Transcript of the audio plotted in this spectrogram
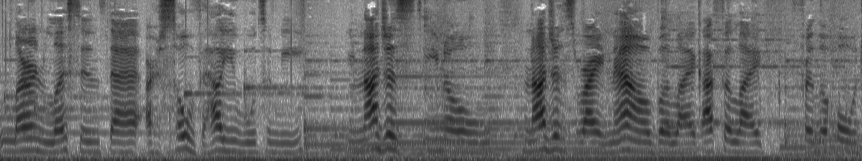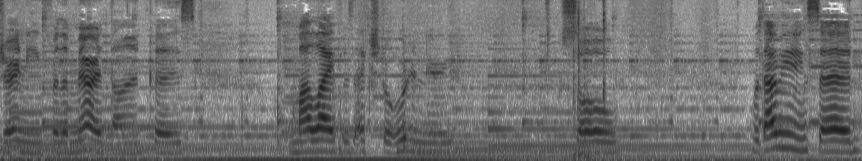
learn lessons that are so valuable to me. Not just, you know, not just right now, but like I feel like for the whole journey, for the marathon, because my life is extraordinary. So, with that being said,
